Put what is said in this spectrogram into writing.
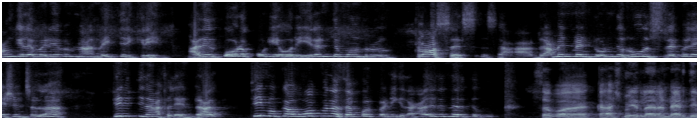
ஆங்கில வடிவம் நான் வைத்திருக்கிறேன். அதில் போடக்கூடிய ஒரு இரண்டு மூன்று கிளாசஸ் அமெண்ட்மெண்ட் வந்து ரூல்ஸ் ரெகுலேஷன்ஸ் எல்லாம் திருத்தினார்கள் என்றால் திமுக ஓப்பனா சப்போர்ட் பண்ணிக்கிறாங்க. அது என்ன இருக்குது? சார் காஷ்மீர்ல ரெண்டாயிரத்தி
